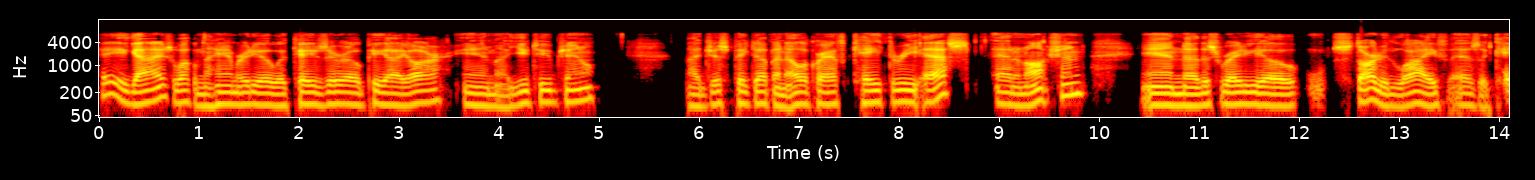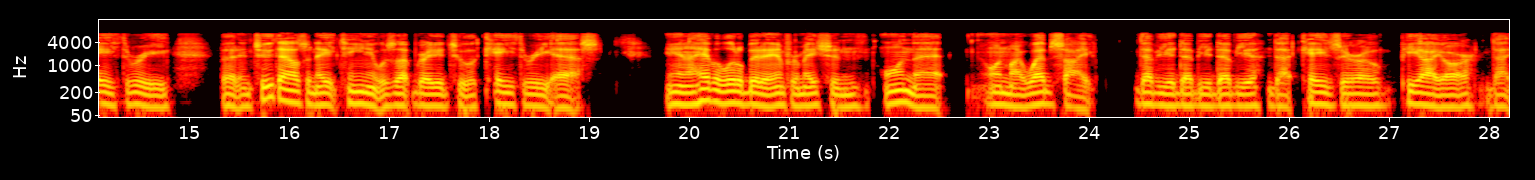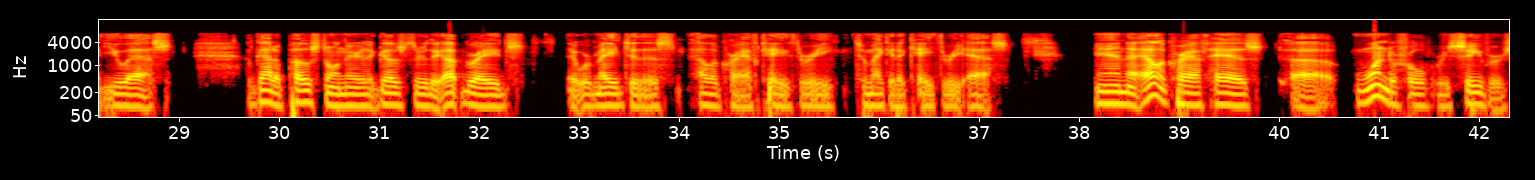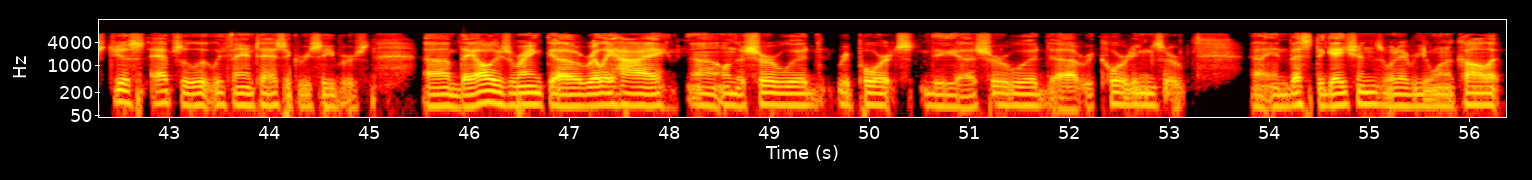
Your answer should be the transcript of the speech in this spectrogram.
Hey guys, welcome to Ham Radio with K0PIR and my YouTube channel. I just picked up an Elecraft K3S at an auction, and uh, this radio started life as a K3, but in 2018 it was upgraded to a K3S. And I have a little bit of information on that on my website, www.k0pir.us. I've got a post on there that goes through the upgrades that were made to this Elecraft K3 to make it a K3S. And uh, Elecraft has uh, wonderful receivers, just absolutely fantastic receivers. Um, they always rank uh, really high uh, on the Sherwood reports, the uh, Sherwood uh, recordings or investigations, whatever you want to call it.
